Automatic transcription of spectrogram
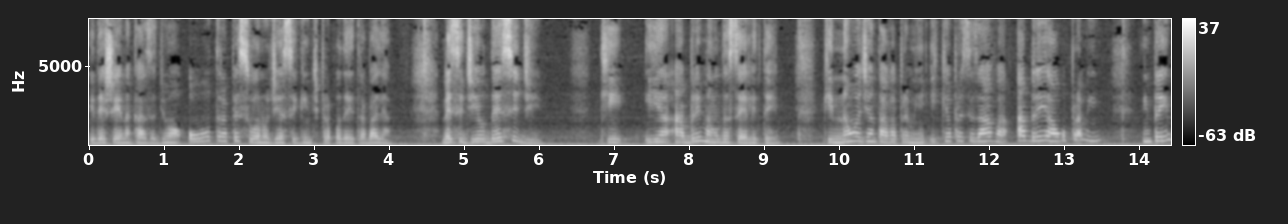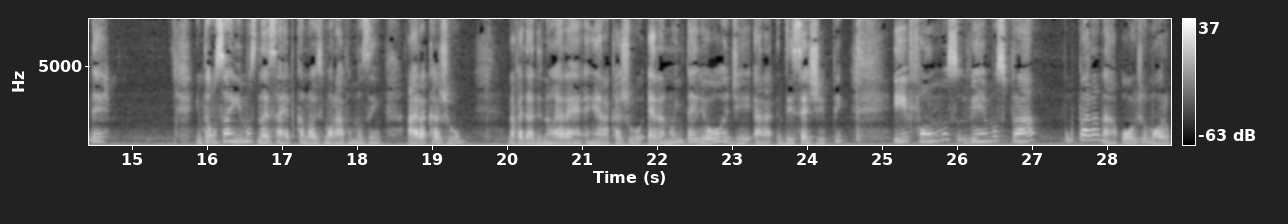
e deixei na casa de uma outra pessoa no dia seguinte para poder ir trabalhar. Nesse dia eu decidi que ia abrir mão da CLT, que não adiantava para mim e que eu precisava abrir algo para mim, empreender. Então saímos, nessa época nós morávamos em Aracaju. Na verdade não era em Aracaju, era no interior de, de Sergipe. E fomos, viemos para o Paraná. Hoje eu moro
